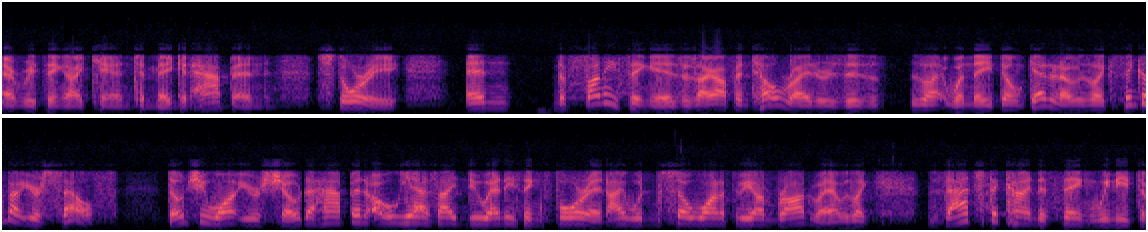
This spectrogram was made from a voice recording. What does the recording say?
everything I can to make it happen. Story, and the funny thing is, as I often tell writers, is like when they don't get it, I was like, think about yourself. Don't you want your show to happen? Oh yes, I'd do anything for it. I would so want it to be on Broadway. I was like, that's the kind of thing we need to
